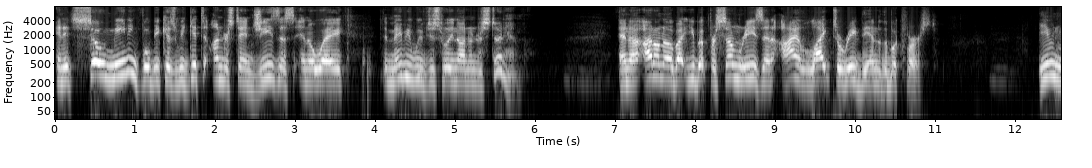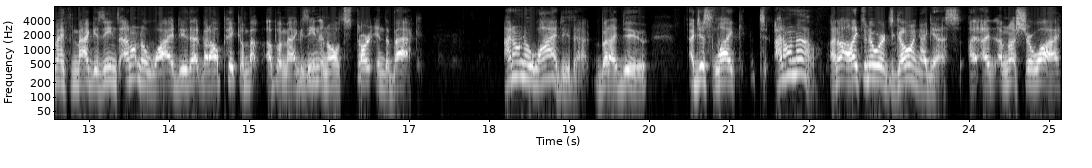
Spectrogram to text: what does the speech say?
And it's so meaningful because we get to understand Jesus in a way that maybe we've just really not understood him. And uh, I don't know about you, but for some reason, I like to read the end of the book first. Even my magazines, I don't know why I do that, but I'll pick up a magazine and I'll start in the back. I don't know why I do that, but I do. I just like, to, I don't know. I, don't, I like to know where it's going, I guess. I, I, I'm not sure why.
